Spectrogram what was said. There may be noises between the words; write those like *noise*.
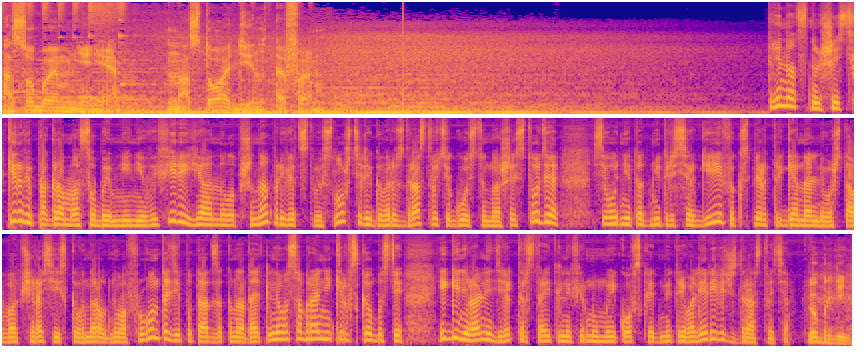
Особое мнение на 101 FM. 13.06 в Кирове. Программа «Особое мнение» в эфире. Я Анна Лапшина. Приветствую слушателей. Говорю здравствуйте гостю нашей студии. Сегодня это Дмитрий Сергеев, эксперт регионального штаба Общероссийского народного фронта, депутат Законодательного собрания Кировской области и генеральный директор строительной фирмы «Маяковская». Дмитрий Валерьевич, здравствуйте. Добрый день.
